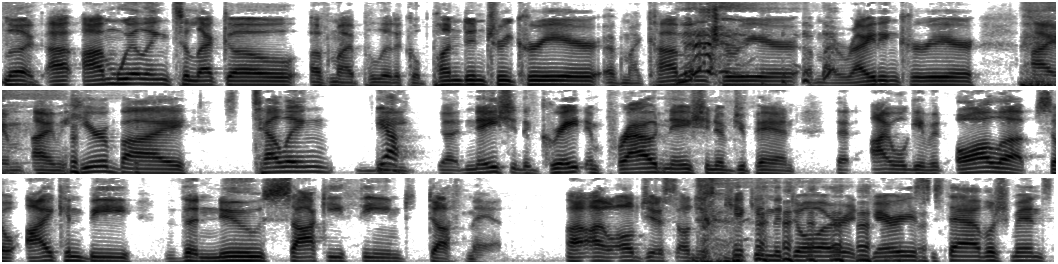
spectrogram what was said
Look, I, I'm willing to let go of my political punditry career, of my comedy career, of my writing career. I am I'm hereby telling the Yeah. uh, nation, the great and proud nation of Japan, that I will give it all up so I can be the new sake themed Duff Man. Uh, I'll, I'll just I'll just kick in the door in various establishments.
